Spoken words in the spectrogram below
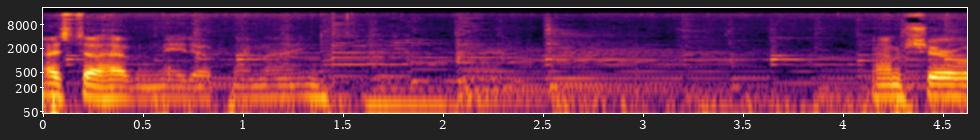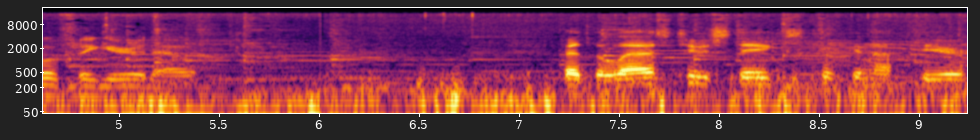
I still haven't made up my mind. I'm sure we'll figure it out. Got the last two steaks cooking up here.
